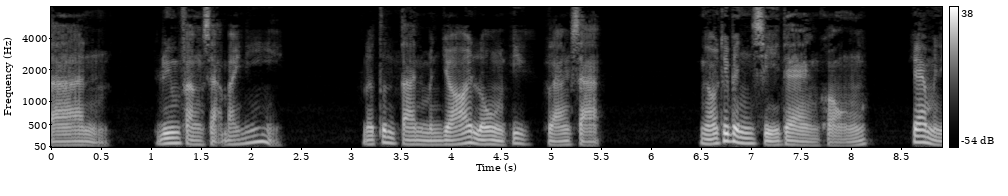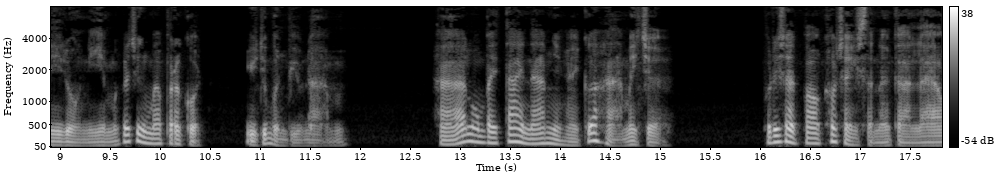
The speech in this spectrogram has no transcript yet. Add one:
ตาล ริมฝั่งสระใบนี้ แล้วต้นตาลมันย้อยลงที่กลางสระเงาที่เป็นสีแดงของแก้วมณีดวงนี้มันก็จึงมาปรากฏอยู่ที่บนผิวน้ำหาลงไปใต้น้ำยังไงก็หาไม่เจอบริษัทพอเข้าใจสถานการณ์แล้ว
